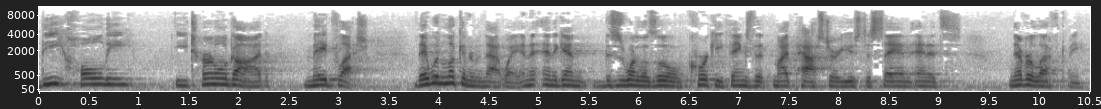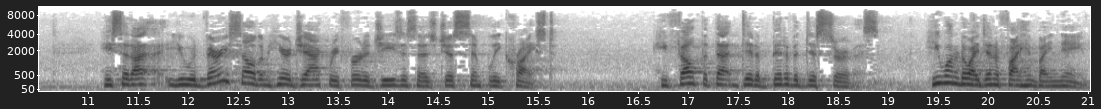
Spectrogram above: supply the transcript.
The holy, eternal God made flesh. They wouldn't look at him in that way. And, and again, this is one of those little quirky things that my pastor used to say, and, and it's never left me. He said, You would very seldom hear Jack refer to Jesus as just simply Christ. He felt that that did a bit of a disservice. He wanted to identify him by name,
